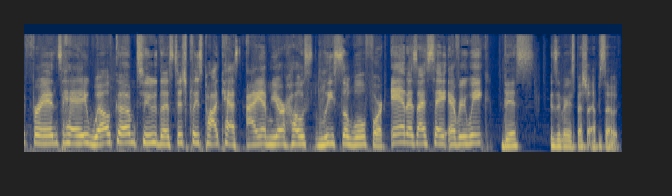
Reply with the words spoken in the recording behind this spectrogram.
friends. Hey, welcome to the Stitch Please podcast. I am your host, Lisa Woolfork. And as I say every week, this is a very special episode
